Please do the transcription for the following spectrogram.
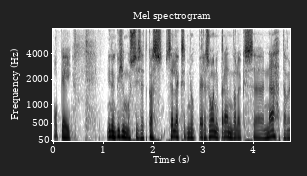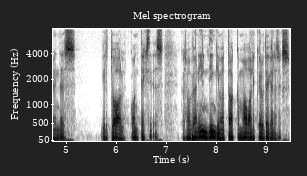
okei okay., nüüd on küsimus siis, et kas selleks, et minu persooni bränd oleks äh, nähtav nendes virtuaalkontekstides. kas ma pean ilmtingimata hakkama avaliku elu tegelaseks?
